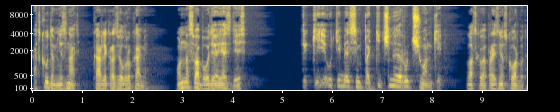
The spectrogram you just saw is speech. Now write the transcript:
«Откуда мне знать?» Карлик развел руками. «Он на свободе, а я здесь». «Какие у тебя симпатичные ручонки!» — ласково произнес Корбут.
